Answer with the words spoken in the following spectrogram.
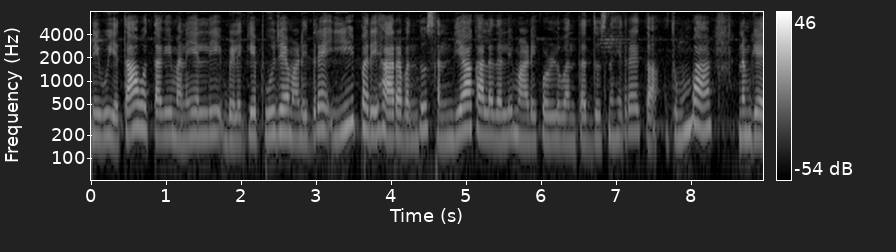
ನೀವು ಯಥಾವತ್ತಾಗಿ ಮನೆಯಲ್ಲಿ ಬೆಳಗ್ಗೆ ಪೂಜೆ ಮಾಡಿದರೆ ಈ ಪರಿಹಾರ ಬಂದು ಸಂಧ್ಯಾ ಕಾಲದಲ್ಲಿ ಮಾಡಿಕೊಳ್ಳುವಂಥದ್ದು ಸ್ನೇಹಿತರೆ. ತುಂಬ ನಮಗೆ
